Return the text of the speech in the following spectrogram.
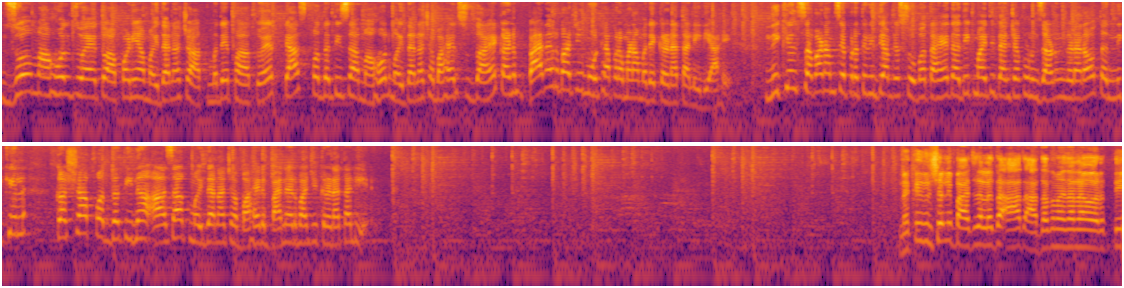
जो माहोल जो आहे तो आपण या मैदानाच्या आतमध्ये पाहतोय त्याच पद्धतीचा माहोल मैदानाच्या बाहेर सुद्धा आहे कारण बॅनरबाजी मोठ्या प्रमाणामध्ये करण्यात आलेली आहे. निखिल चव्हाण आमचे प्रतिनिधी आमच्यासोबत आहेत. अधिक माहिती त्यांच्याकडून जाणून घेणार आहोत. तर निखिल कशा पद्धतीनं आझाद मैदानाच्या बाहेर बॅनरबाजी करण्यात आली आहे? नक्कीच वृषाली पाहायचं झालं तर आज आझाद मैदानावरती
